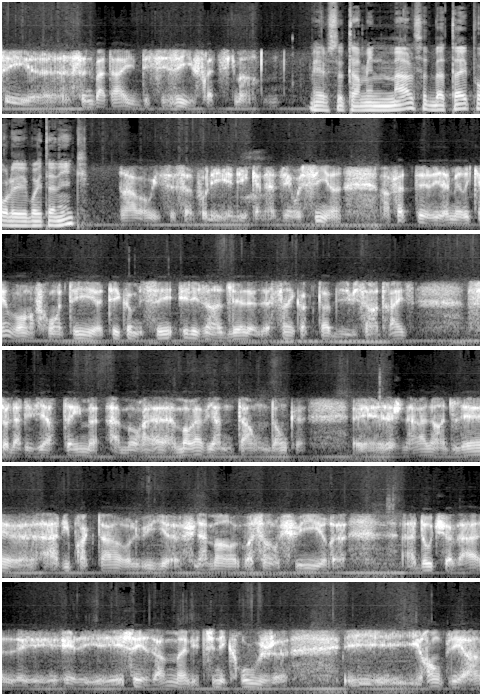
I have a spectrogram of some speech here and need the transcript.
c'est une bataille décisive, pratiquement. Mais elle se termine mal, cette bataille, pour les Britanniques? Ah oui, c'est ça, pour les, Canadiens aussi. Hein. En fait, les Américains vont affronter euh, et les Anglais le, 5 octobre 1813 sur la rivière Thames à, Moraviantown. Donc, euh, le général anglais, euh, Harry Proctor, lui, finalement, va s'enfuir à d'autres chevals et, ses hommes, hein, les tuniques rouges, ils, rompent les rangs,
